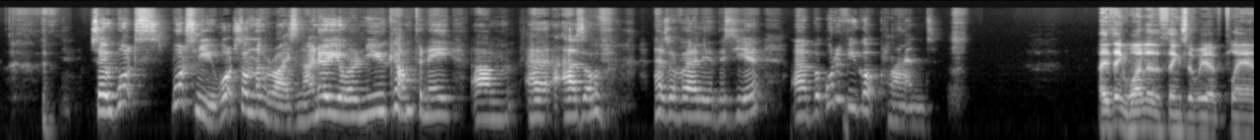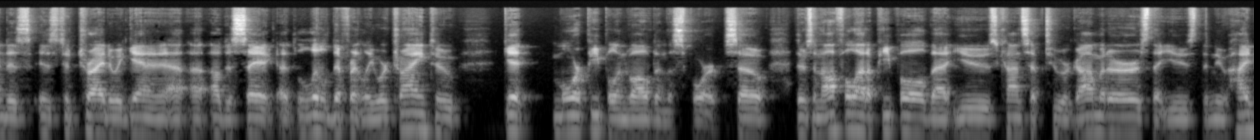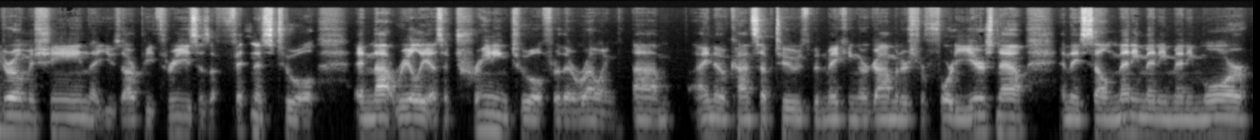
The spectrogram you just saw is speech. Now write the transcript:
so what's what's new? What's on the horizon? I know you're a new company um, uh, as of as of earlier this year, uh, but what have you got planned? I think one of the things that we have planned is is to try to again, and uh, uh, I'll just say it a little differently. We're trying to get more people involved in the sport. So there's an awful lot of people that use Concept 2 ergometers, that use the new Hydrow machine, that use RP3s as a fitness tool and not really as a training tool for their rowing. Um, I know Concept 2 has been making ergometers for 40 years now, and they sell many, many, many more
